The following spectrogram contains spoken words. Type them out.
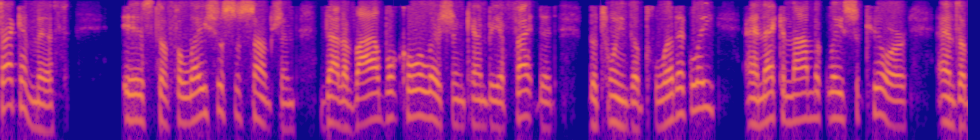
second myth is the fallacious assumption that a viable coalition can be effected between the politically and economically secure and the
